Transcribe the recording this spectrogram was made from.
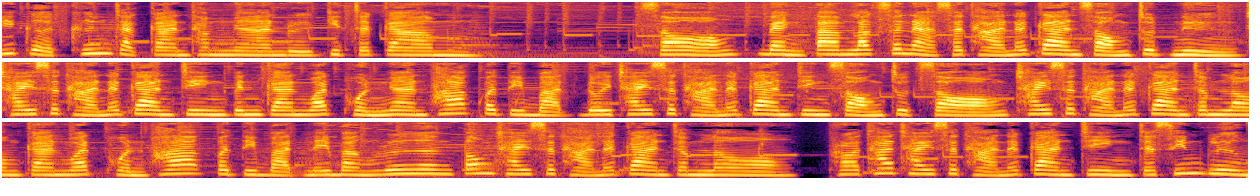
ที่เกิดขึ้นจากการทำงานหรือกิจกรรม 2. แบ่งตามลักษณะสถานการณ์ 2.1 ใช้สถานการณ์จริงเป็นการวัดผลงานภาคปฏิบัติ โดยใช้สถานการณ์จริง 2.2 ใช้สถานการณ์จำลองการวัดผลภาคปฏิบัติในบางเรื่องต้องใช้สถานการณ์จำลอง เพราะถ้าใช้สถานการณ์จริงจะสิ้นเปลือง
